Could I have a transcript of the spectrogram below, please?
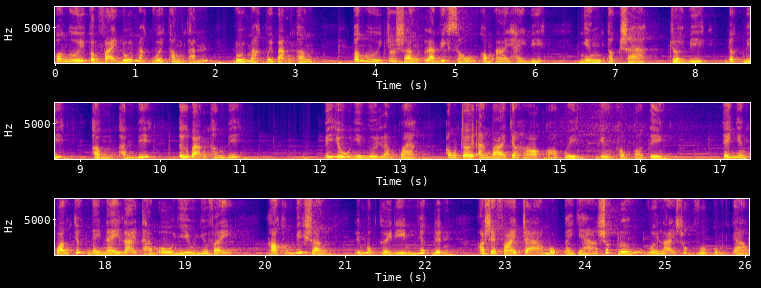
Con người cần phải đối mặt với thần thánh, đối mặt với bản thân. Có người cho rằng làm việc xấu không ai hay biết, nhưng thật ra trời biết, đất biết, thần thánh biết, từ bản thân biết. Ví dụ như người làm quan, ông trời an bài cho họ có quyền nhưng không có tiền. Thế nhưng quan chức ngày nay lại tham ô nhiều như vậy, họ không biết rằng đến một thời điểm nhất định họ sẽ phải trả một cái giá rất lớn với lãi suất vô cùng cao.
